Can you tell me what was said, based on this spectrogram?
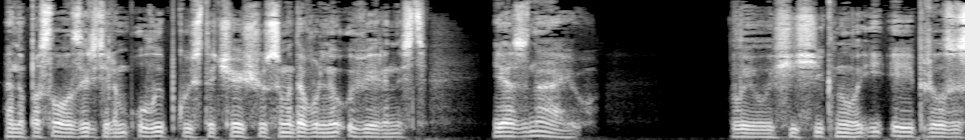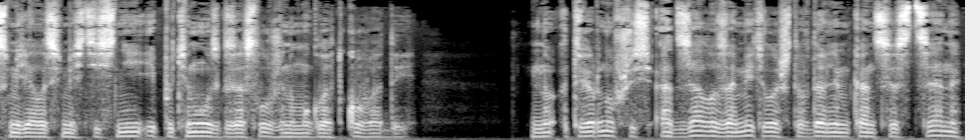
она послала зрителям улыбку, источающую самодовольную уверенность. Я знаю. Лейла хихикнула, и Эйприл засмеялась вместе с ней и потянулась к заслуженному глотку воды но, отвернувшись от зала, заметила, что в дальнем конце сцены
